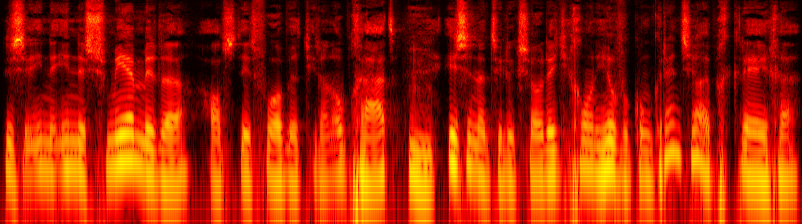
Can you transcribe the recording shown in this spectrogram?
Dus in de, in de smeermiddelen, als dit voorbeeldje dan opgaat, Hmm. is het natuurlijk zo dat je gewoon heel veel concurrentie hebt gekregen.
